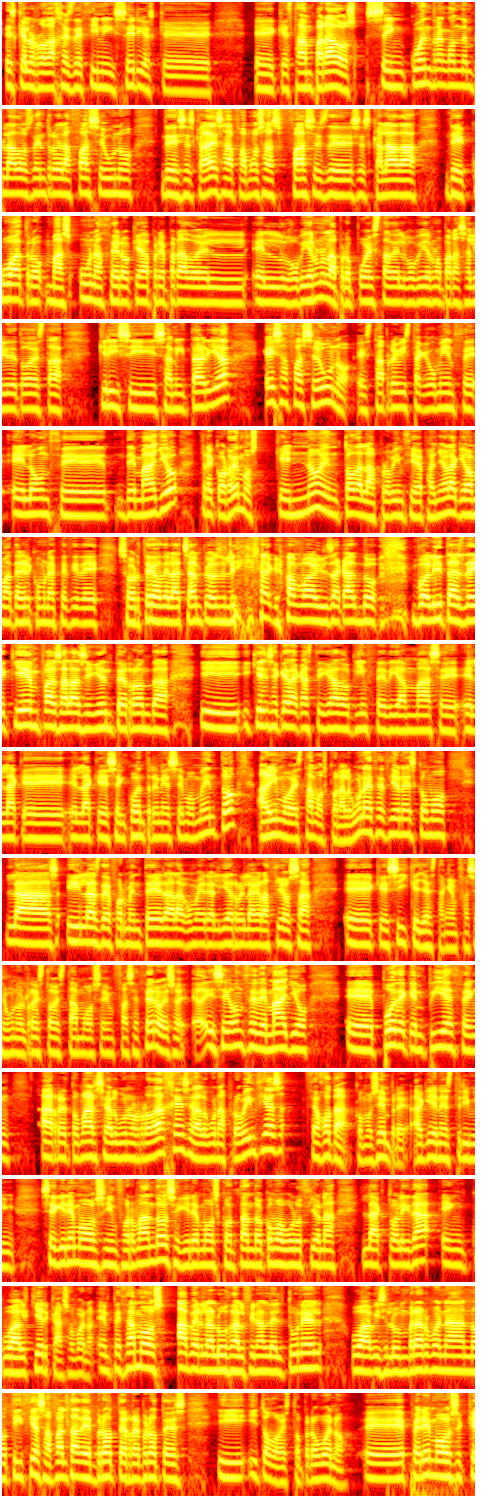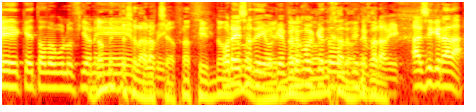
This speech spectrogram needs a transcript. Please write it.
es que los rodajes de cine y series que eh, que están parados se encuentran contemplados dentro de la fase 1 de desescalada, esas famosas fases de desescalada de 4 más 1 a 0 que ha preparado el, el, gobierno, la propuesta del gobierno para salir de toda esta crisis sanitaria. Esa fase 1 está prevista que comience el 11 de mayo. Recordemos que no en todas las provincias españolas, que vamos a tener como una especie de sorteo de la Champions League, la que vamos a ir sacando bolitas de quién pasa a la siguiente ronda y, y quién se queda castigado 15 días más eh, en, la que, en la que se encuentre en ese momento. Ahora mismo estamos con algunas excepciones como las islas de Formentera, La Gomera, El Hierro y La Graciosa, eh, que sí que ya están en fase 1, el resto estamos en fase 0. ese 11 de mayo eh, puede que empiecen a retomarse algunos rodajes en algunas provincias. CJ, como siempre, aquí en streaming seguiremos informando, seguiremos contando cómo evoluciona la actualidad en cualquier caso. Bueno, empezamos a ver la luz al final del túnel o a vislumbrar buenas noticias a falta de brotes, rebrotes y, y todo esto. Pero bueno, eh, esperemos que, que, todo evolucione no me para la bien. Francis, no, Por eso no, te digo bien. que esperemos que todo evolucione déjalo. para bien. Así que nada.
